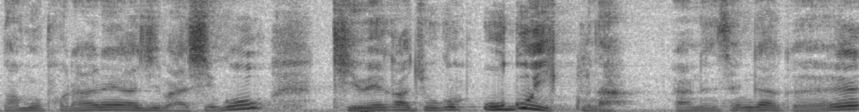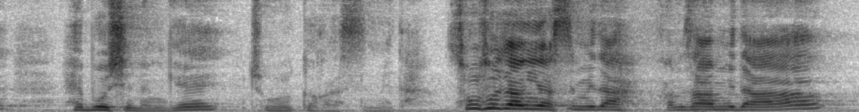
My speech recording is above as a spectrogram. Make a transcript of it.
너무 불안해하지 마시고 기회가 조금 오고 있구나 라는 생각을 해보시는 게 좋을 것 같습니다. 송 소장이었습니다. 감사합니다.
